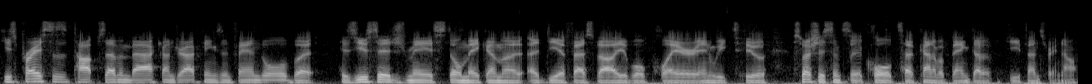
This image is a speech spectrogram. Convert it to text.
he's priced as a top seven back on DraftKings and FanDuel, but his usage may still make him a, a, DFS valuable player in week two, especially since the Colts have kind of a banged up defense right now.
